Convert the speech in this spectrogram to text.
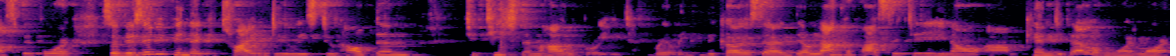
asked before. So if there's anything they could try to do is to help them to teach them how to breathe, really, because uh, their lung capacity, you know, um, can develop more and more.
